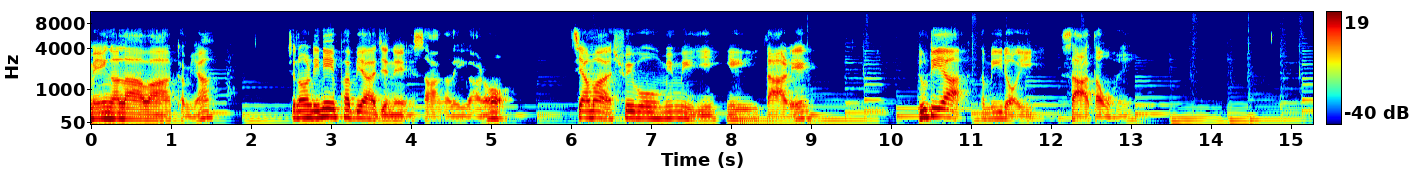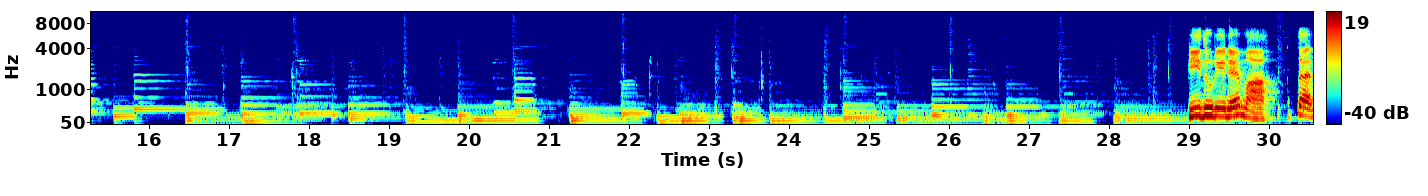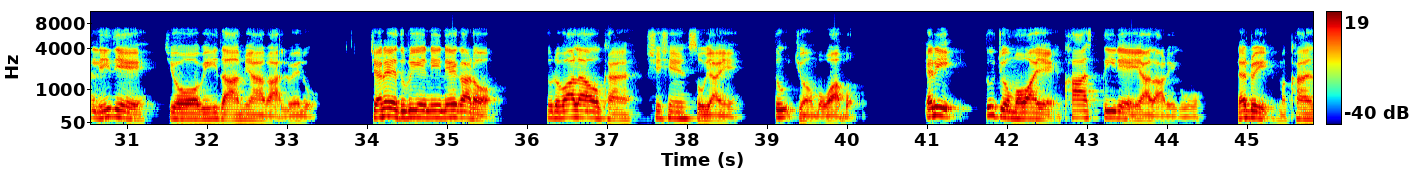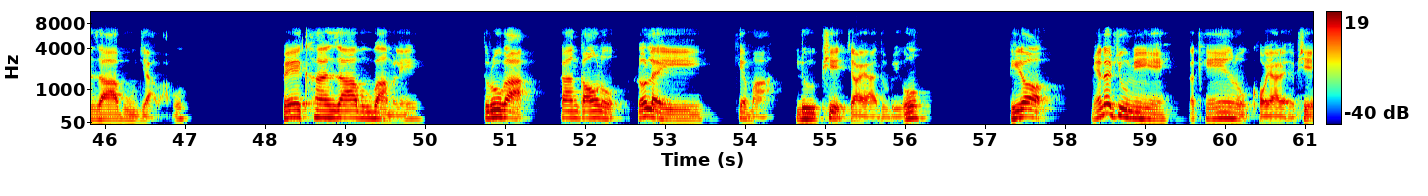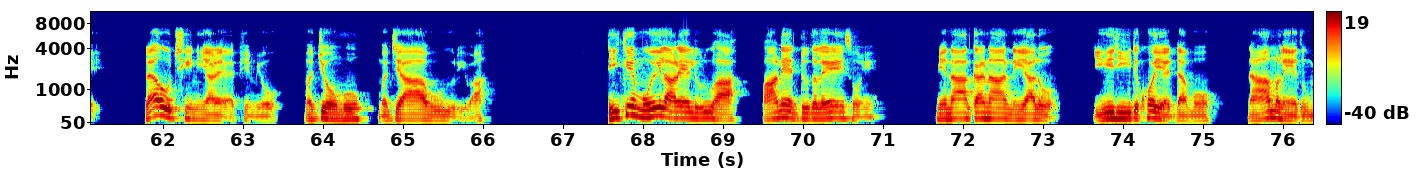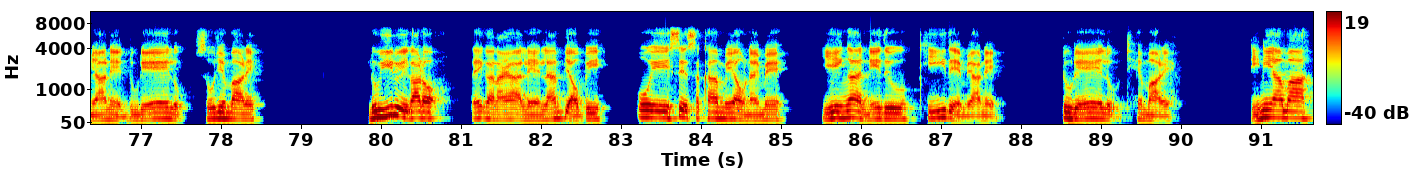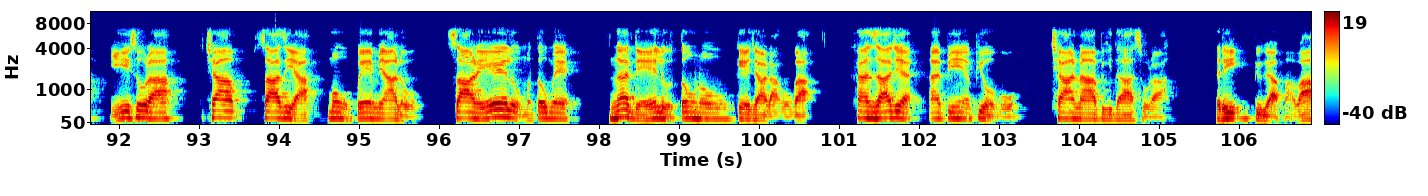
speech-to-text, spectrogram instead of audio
မင်္ဂလာပါခင်ဗျာကျွန်တော်ဒီနေ့ဖတ်ပြခြင်းတဲ့အစာကလေးကတော့ဆ iam မရွှေဘုံမိမိကြီးရေးသားတယ်ဒုတိယသမီးတော်ဤစာတော်ဝင် ပြည်သူတွေထဲမှာအသက်40ကျော်ပြီးသားများကလွဲလို့ကျန်တဲ့သူတွေအနေနဲ့ကတော့သူတစ်ပါးလောက်အောက်ခံ ရှင်းရှင်းဆိုရရင် သူ့ကြုံဘဝပေါ့အဲ့ဒီသူ့ကြုံဘဝရဲ့ခါးသီးတဲ့အရာတွေကိုလက်တွေ့မခံစားဘူးကြပါဘူးဘယ်ခံစားဘူးပါမလဲသူတို့ကကံကောင်းလို့လွတ်လပ်ရေးခေတ်မှာလူဖြစ်ကြရသူတွေကိုဒီတော့ မျက်နှာဖြူမြင်ရင်သခင်လို့ခေါ်ရတဲ့အဖြစ်လက်အုပ်ချီနေရတဲ့အဖြစ်မျိုးမကြုံဘူးမကြားဘူးသူတွေပါဒီခေတ်မွေးလာတဲ့လူလူဟာဘာနဲ့တူတယ်လဲဆိုရင်မြင်နာကန်းနာနေရလို့ရည်ကြီးတစ်ခွက်ရဲ့တန်ဖိုးနားမလည်သူများနဲ့တူတယ်လို့ဆိုခြင်းပါတယ်လူကြီးတွေကတော့သဲကန္နာရအလဲလမ်းပြောက်ပြီးအိုအေစစ်စခန်းမရောက်နိုင်ပဲရေငတ်နေသူခီးတယ်များနဲ့ တူတယ်လို့ထင်ပါတယ်ဒီနေရာမှာရေဆိုတာတခြားစားစရာမုံပဲများလို့စားတယ်လို့မသုံးပဲငတ်တယ်လို့သုံးလုံးခဲ့ကြတာကခံစားချက်အပြင်းအပြော့ကိုခြာနာပြီးသားဆိုတာသတိပြုရမှာပါ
